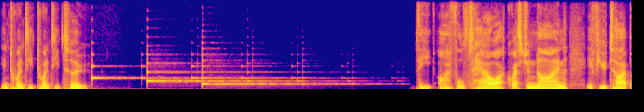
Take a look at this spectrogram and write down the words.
in 2022? The Eiffel Tower. Question nine. If you type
